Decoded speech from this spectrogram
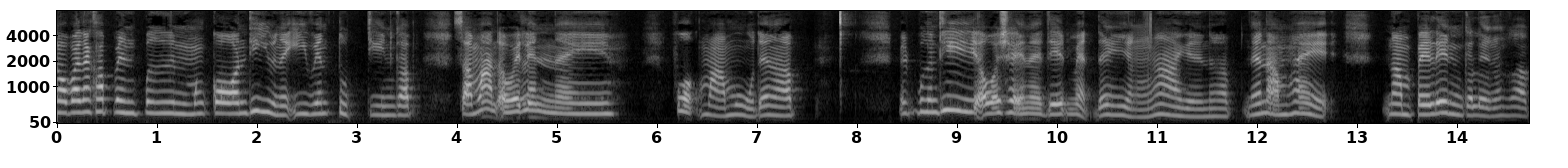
ต่อไปนะครับเป็นปืนมังกรที่อยู่ในอีเวนต์ตรุษจีนครับ สามารถเอาไว้เล่นในพวกหมาหมู่ได้นะครับ เป็นปืนที่เอาไว้ใช้ในเดทแมทได้อย่างง่ายเลยนะครับ แนะนำให้นำไปเล่นกันเลยนะครับ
